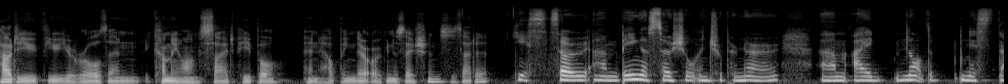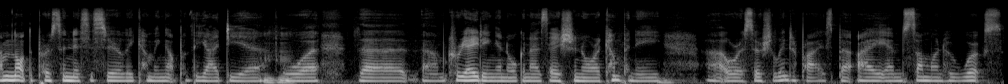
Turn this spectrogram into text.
How do you view your role then coming alongside people and helping their organizations? Is that it? Yes. So, um, being a social entrepreneur, um, I'm not the I'm not the person necessarily coming up with the idea mm-hmm. or the um, creating an organization or a company mm-hmm. uh, or a social enterprise, but I am someone who works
